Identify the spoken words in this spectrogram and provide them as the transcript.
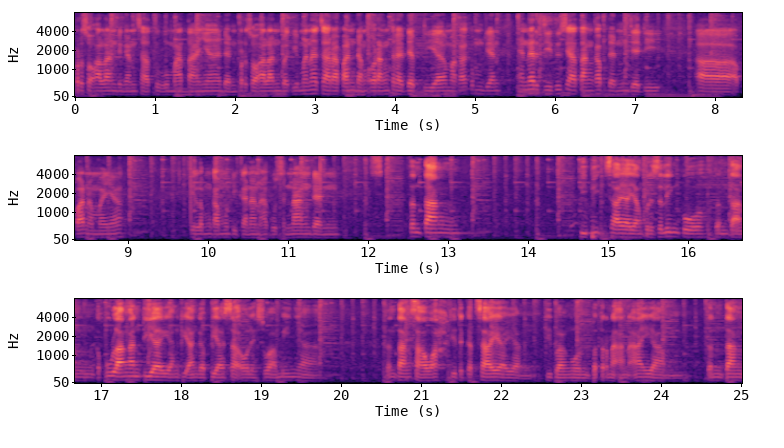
persoalan dengan satu matanya dan persoalan bagaimana cara pandang orang terhadap dia, maka kemudian energi itu saya tangkap dan menjadi eh, apa namanya film kamu di kanan aku senang dan tentang bibi saya yang berselingkuh, tentang kepulangan dia yang dianggap biasa oleh suaminya, tentang sawah di dekat saya yang dibangun peternakan ayam, tentang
